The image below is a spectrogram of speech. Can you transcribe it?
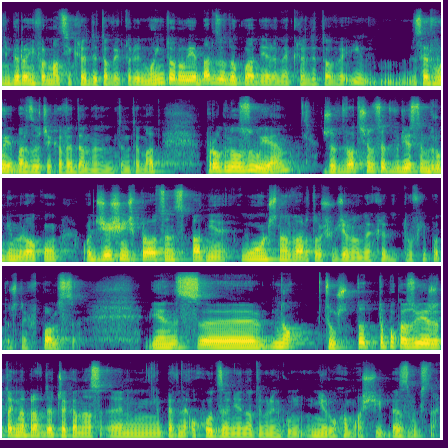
Biuro Informacji Kredytowych, który monitoruje bardzo dokładnie rynek kredytowy i serwuje bardzo ciekawe dane na ten temat, prognozuje, że w 2022 roku o 10% spadnie łączna wartość udzielonych kredytów hipotecznych w Polsce. Więc y, no, Cóż, to, to pokazuje, że tak naprawdę czeka nas pewne ochłodzenie na tym rynku nieruchomości, bez dwóch zdań.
